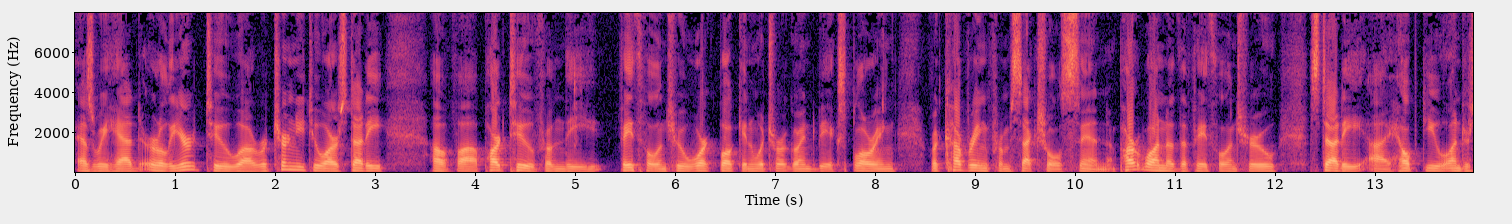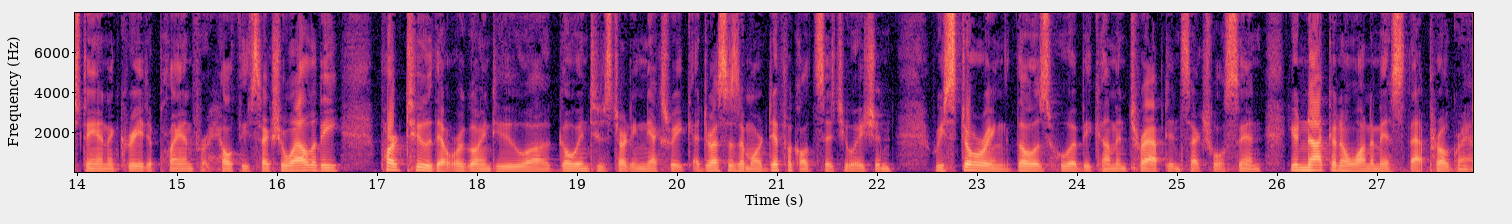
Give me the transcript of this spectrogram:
as we had earlier, to uh, return you to our study of uh, part two from the Faithful and True workbook, in which we're going to be exploring recovering from sexual sin. Part one of the Faithful and True study uh, helped you understand and create a plan for healthy sexuality. Part two, that we're going to uh, go into starting next week, addresses a more difficult situation, restoring those who have become entrapped in sexual sin. You're not going to want to miss that program.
